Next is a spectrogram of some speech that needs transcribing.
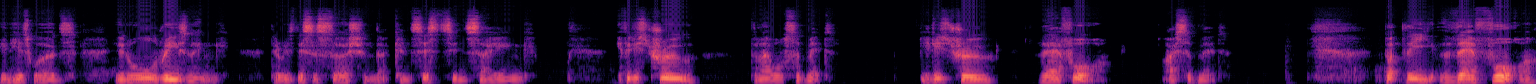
In his words, in all reasoning, there is this assertion that consists in saying, If it is true, then I will submit. It is true, therefore I submit. But the therefore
